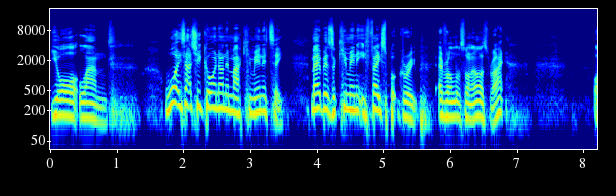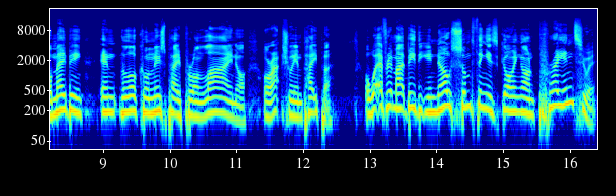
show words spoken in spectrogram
your land. What is actually going on in my community? Maybe as a community Facebook group. Everyone loves one of those, right? Or maybe in the local newspaper online or, or actually in paper. Or whatever it might be that you know something is going on, pray into it.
